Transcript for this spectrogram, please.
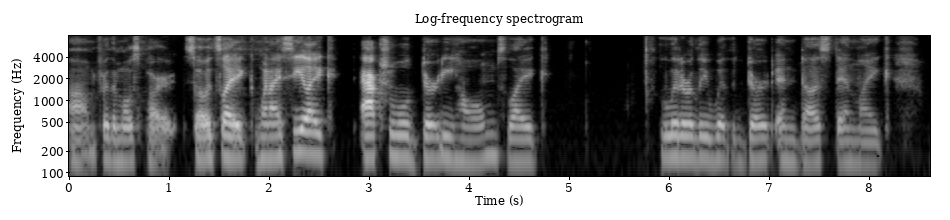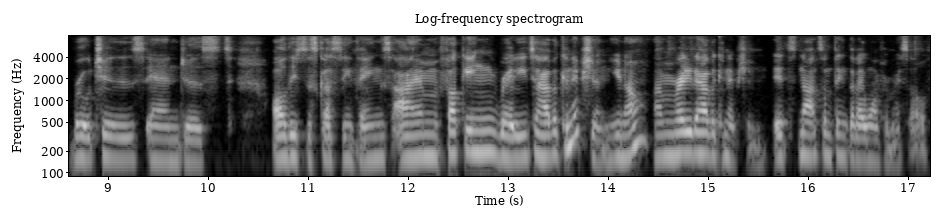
um, for the most part. So it's like when I see like actual dirty homes, like literally with dirt and dust and like roaches and just all these disgusting things, I'm fucking ready to have a conniption, you know? I'm ready to have a conniption. It's not something that I want for myself.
